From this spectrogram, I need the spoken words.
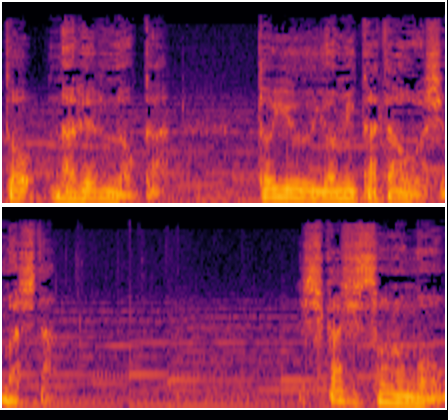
となれるのかという読み方をしました。しかしその後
